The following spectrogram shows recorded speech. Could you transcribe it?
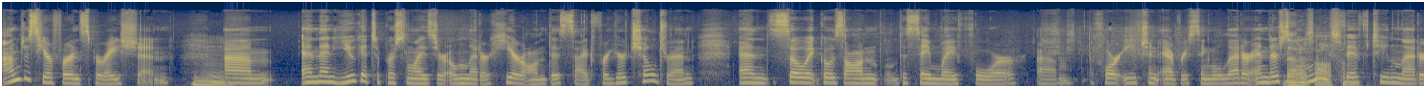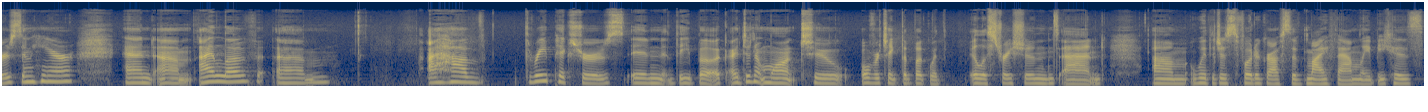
I'm just here for inspiration. Um, and then you get to personalize your own letter here on this side for your children, and so it goes on the same way for um, for each and every single letter. And there's That only awesome. 15 letters in here, and um, I love. Um, I have three pictures in the book. I didn't want to overtake the book with illustrations and um, with just photographs of my family because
